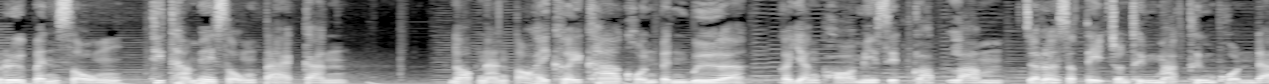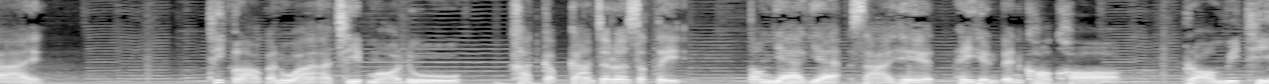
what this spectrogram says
หรือเป็นสงฆ์ที่ทำให้สงฆ์แตกกัน นอกนั้นต่อให้เคยฆ่าคนเป็นเบือ ก็ยังพอมีสิทธิ์กลับลำเจริญสติจนถึงมรรคถึงผลได้ ที่กล่าวกันว่าอาชีพหมอดู ขัดกับการเจริญสติ ต้องแยกแยะสาเหตุให้เห็นเป็นข้อข้อ พร้อมวิธี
